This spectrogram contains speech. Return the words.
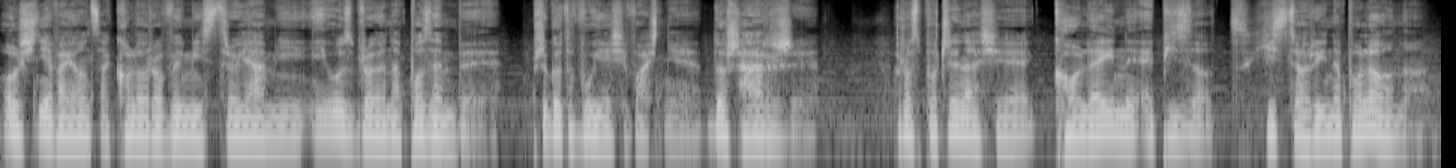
olśniewająca kolorowymi strojami i uzbrojona po zęby, przygotowuje się właśnie do szarży. Rozpoczyna się kolejny epizod historii Napoleona.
